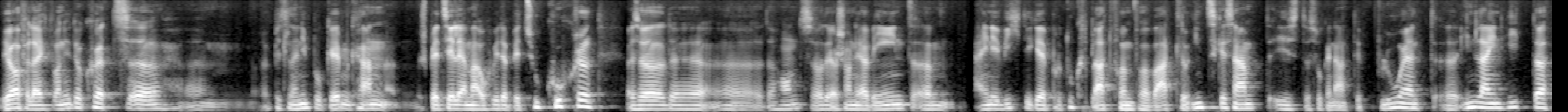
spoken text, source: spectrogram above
Ja, vielleicht, wenn ich da kurz äh, ähm, ein bisschen einen Input geben kann, speziell einmal auch wieder Bezug Kuchel. Also der, äh, der, Hans hat ja schon erwähnt, ähm, eine wichtige Produktplattform für Wattlo insgesamt ist der sogenannte Fluent äh, Inline Heater.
